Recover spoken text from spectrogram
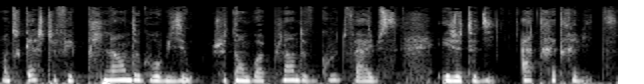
En tout cas, je te fais plein de gros bisous. Je t'envoie plein de good vibes et je te dis à très très vite.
